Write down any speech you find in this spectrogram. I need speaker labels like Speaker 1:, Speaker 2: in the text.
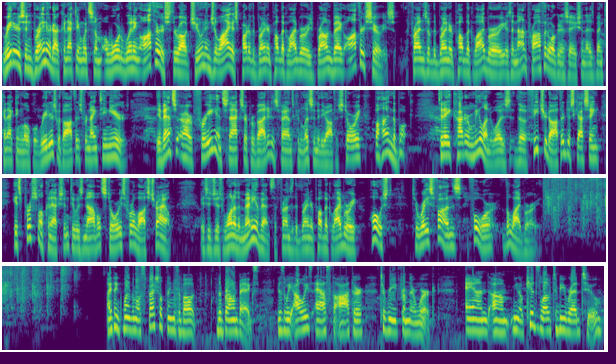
Speaker 1: Readers in Brainerd are connecting with some award-winning authors throughout June and July as part of the Brainerd Public Library's Brown Bag Author Series. Friends of the Brainerd Public Library is a nonprofit organization that has been connecting local readers with authors for 19 years. The events are free and snacks are provided as fans can listen to the author's story behind the book. Today, Carter Meland was the featured author discussing his personal connection to his novel Stories for a Lost Child. This is just one of the many events the Friends of the Brainerd Public Library host to raise funds for the library.
Speaker 2: I think one of the most special things about the brown bags is we always ask the author to read from their work. And, um, you know, kids love to be read to.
